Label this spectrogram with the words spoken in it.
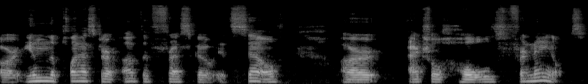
are in the plaster of the fresco itself are actual holes for nails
